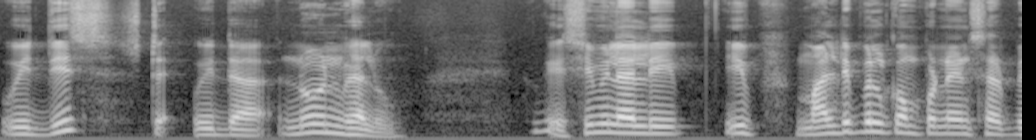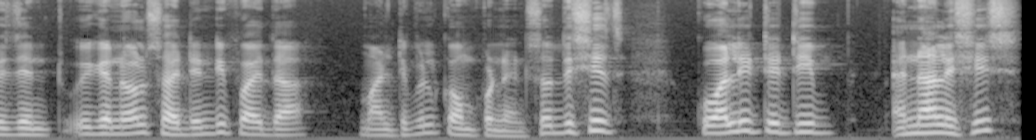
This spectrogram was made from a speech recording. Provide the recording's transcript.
with this with the known value. Okay. Similarly, if multiple components are present we can also identify the multiple components. So, this is qualitative analysis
